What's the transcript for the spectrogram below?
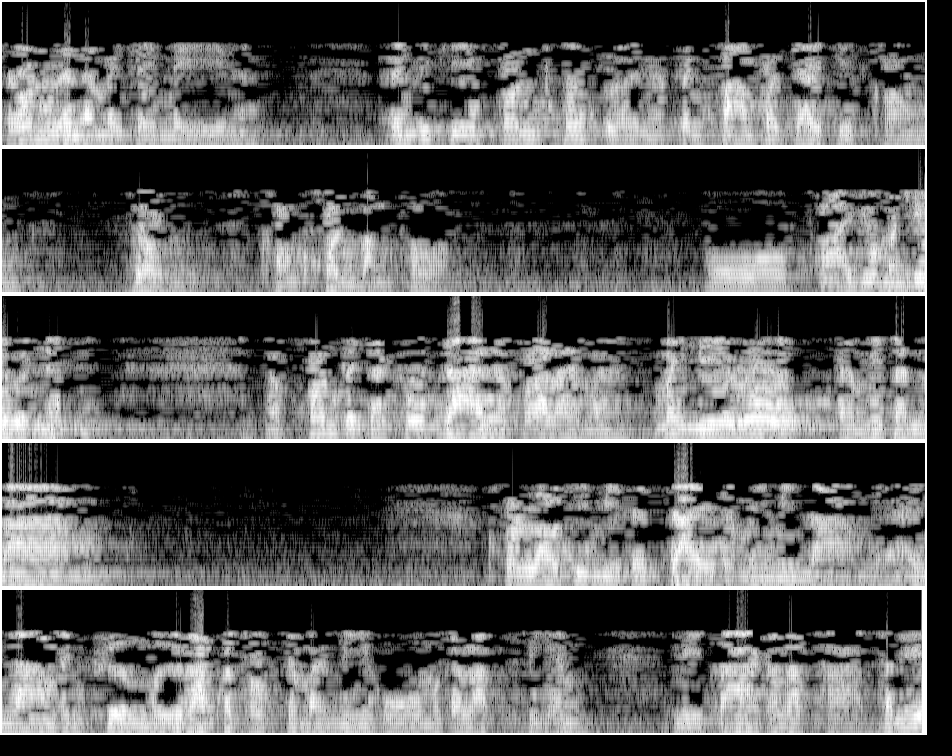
พ้นเลยนะไม่ใช่หนีนะเป็นวิธีพ้นทุกข์เลยเนี่ยเป็นความเข้าใจผิดของกลุ่มของคนบางพวก โอ้พระอายุมันยืนนะพ้นไปจากทุกข์ได้แล้วเพราะอะไรมาไม่มีรูปแต่มีแต่นาม คนเราที่มีแต่ใจแต่ไม่มีนามเนี่ยไอ้นามเป็นเครื่องมือรับกระทบจะมันมีหูมันก็รับเสียง มีตาก็รับภาพทีนี้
